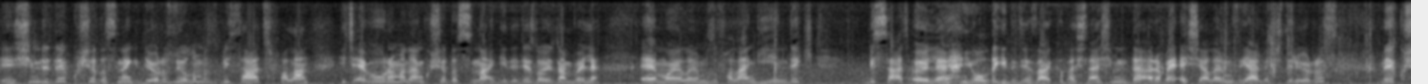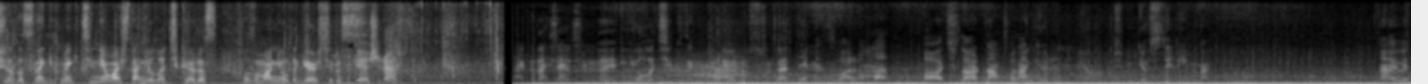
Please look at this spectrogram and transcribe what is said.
Ee, şimdi de Kuşadası'na gidiyoruz. Yolumuz bir saat falan. Hiç eve uğramadan Kuşadası'na gideceğiz. O yüzden böyle e, mayalarımızı falan giyindik. Bir saat öyle yolda gideceğiz arkadaşlar. Şimdi de arabaya eşyalarımızı yerleştiriyoruz. Ve Kuşadası'na gitmek için yavaştan yola çıkıyoruz. O zaman yolda görüşürüz. Görüşürüz. Arkadaşlar şimdi yola çıktık gidiyoruz. Şurada deniz var ama ağaçlardan falan görünmüyor. Şimdi göstereyim ben. Ha evet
